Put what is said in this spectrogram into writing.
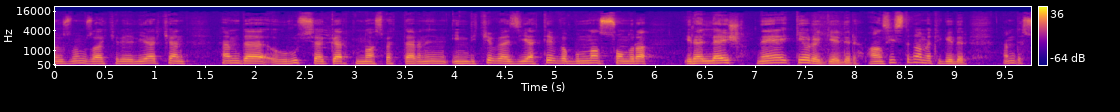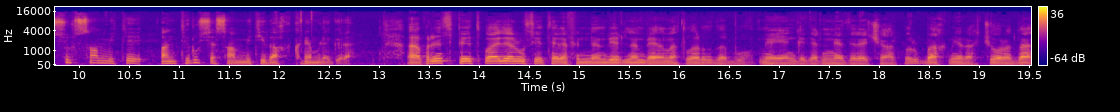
mövzunu müzakirə eləyərkən həm də Rusiya-Qərb münasibətlərinin indiki vəziyyəti və bundan sonra irəliləyiş nəyə görə gedir, hansı istiqamətə gedir, həm də sülh sammiti, anti-Rusiya sammiti idi axı Kremlə görə. Hə, Prinsip etibarilə Rusiya tərəfindən verilən bəyanatlarda da bu müəyyən qədər nəzərə çarpır. Baxmayaraq ki, orada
